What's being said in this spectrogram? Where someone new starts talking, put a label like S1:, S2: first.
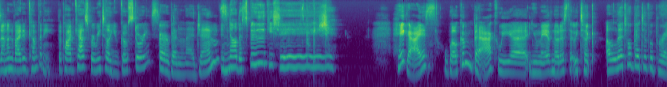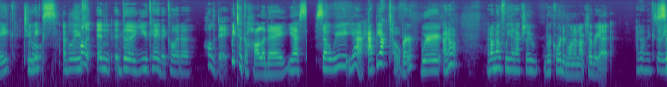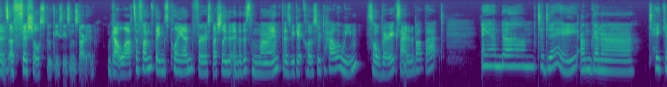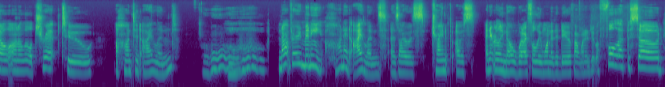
S1: is Uninvited Company, the podcast where we tell you ghost stories
S2: Urban legends.
S1: and all the spooky shit.
S2: Hey guys, welcome back. We uh you may have noticed that we took a little bit of a break. Two
S1: Little
S2: weeks, I believe.
S1: Holi- in the UK, they call it a holiday.
S2: we took a holiday. Yes. So we yeah, happy October. We're I don't I don't know if we had actually recorded one in October yet
S1: I don't think so either.
S2: since official spooky season started. We got lots of fun things planned for especially the end of this month as we get closer to Halloween. So very excited about that. And um today I'm gonna take y'all on a little trip to a haunted island. Ooh. Not very many haunted islands as I was trying to I was I didn't really know what I fully wanted to do if I wanted to do a full episode.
